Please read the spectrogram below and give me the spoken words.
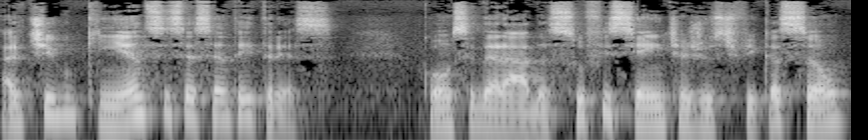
Artigo 563. Considerada suficiente a justificação,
